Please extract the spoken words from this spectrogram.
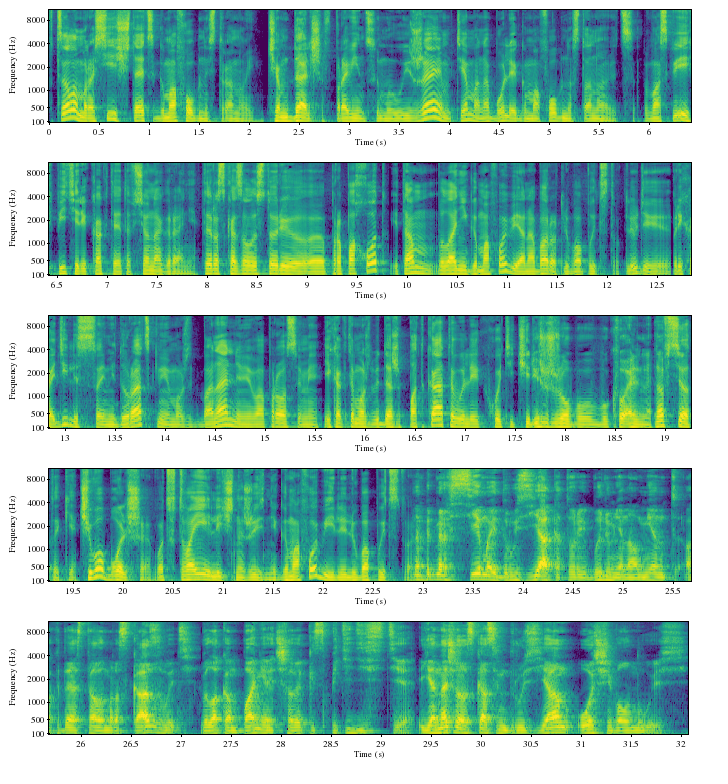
В целом Россия считается гомофобной страной. Чем дальше в провинцию мы уезжаем, тем она более гомофобно становится. В Москве и в Питере как-то это все на грани. Ты рассказал историю э, про поход, и там была не гомофобия, а наоборот любопытство. Люди приходили со своими дурацкими, может банальными вопросами, и как-то, может быть, даже подкатывали, хоть и через жопу буквально. Но все-таки, чего больше, вот в твоей личной жизни, гомофобия или любопытство? Например, все мои друзья, которые были у меня на момент, а когда я стал им рассказывать, была компания человек из 50. Я начал рассказывать своим друзьям, очень волнуюсь.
